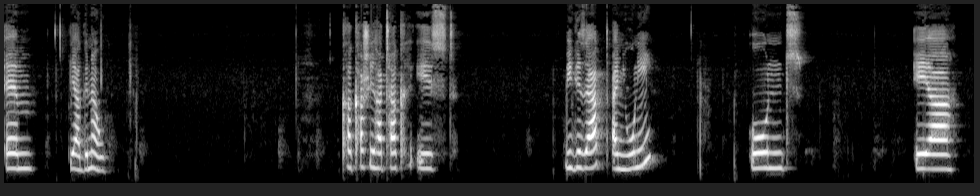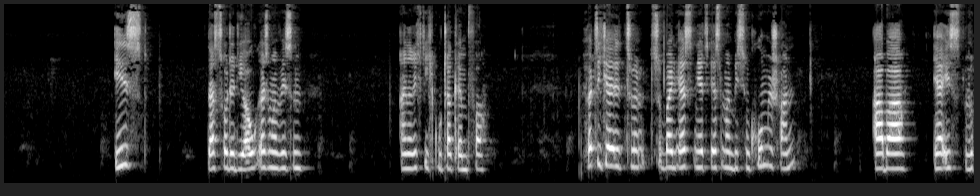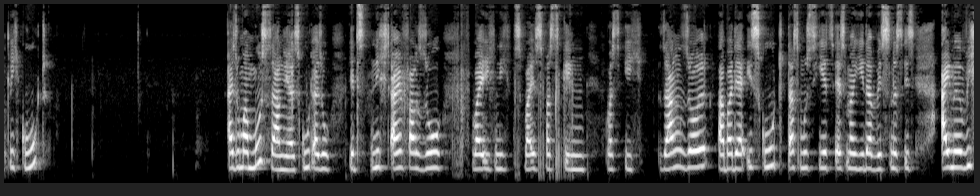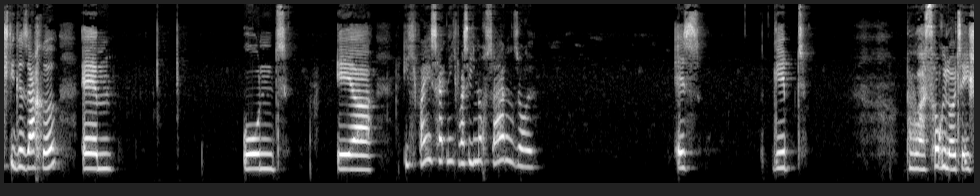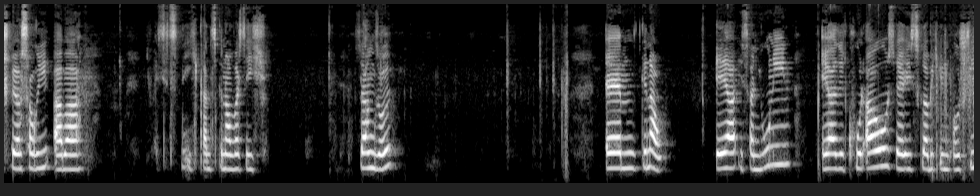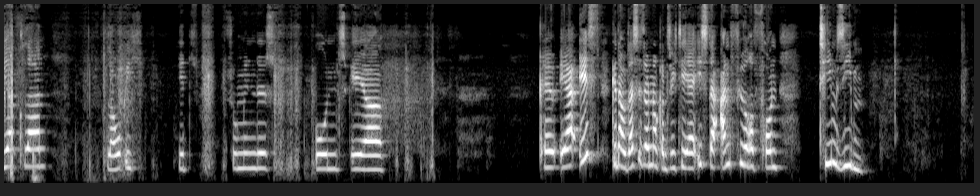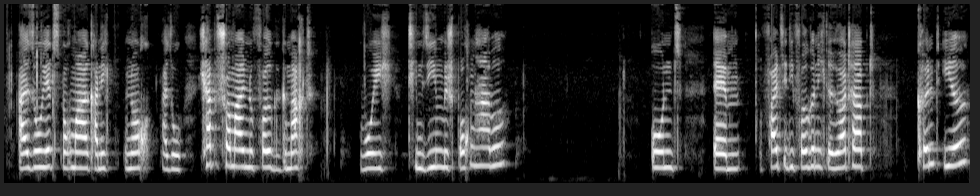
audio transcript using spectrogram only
Ähm, ja, genau. Kakashi Hatake ist, wie gesagt, ein Joni. Und er ist, das solltet ihr auch erstmal wissen, ein richtig guter Kämpfer. Hört sich ja zu, zu beim ersten jetzt erstmal ein bisschen komisch an. Aber er ist wirklich gut. Also man muss sagen, er ist gut. Also jetzt nicht einfach so, weil ich nichts weiß, was gegen was ich sagen soll. Aber der ist gut. Das muss jetzt erstmal jeder wissen. Das ist eine wichtige Sache. Ähm und er, ich weiß halt nicht, was ich noch sagen soll. Es gibt, boah, sorry Leute, ich schwöre, sorry, aber ich weiß jetzt nicht ganz genau, was ich sagen soll. Ähm, genau. Er ist ein Junin. Er sieht cool aus. Er ist, glaube ich, im Oshia-Clan. Glaube ich. Jetzt zumindest. Und er. Er ist. Genau, das ist auch noch ganz wichtig. Er ist der Anführer von Team 7. Also jetzt nochmal kann ich noch. Also ich habe schon mal eine Folge gemacht, wo ich Team 7 besprochen habe. Und ähm, falls ihr die Folge nicht gehört habt, könnt ihr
